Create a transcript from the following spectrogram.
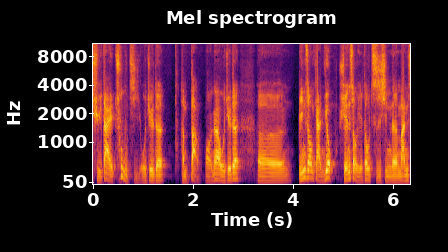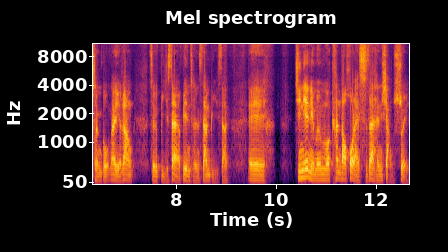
取代触及，我觉得很棒哦。那我觉得，呃，丙总敢用，选手也都执行的蛮成功，那也让这个比赛啊变成三比三。诶，今天你们有没有看到？后来实在很想睡，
